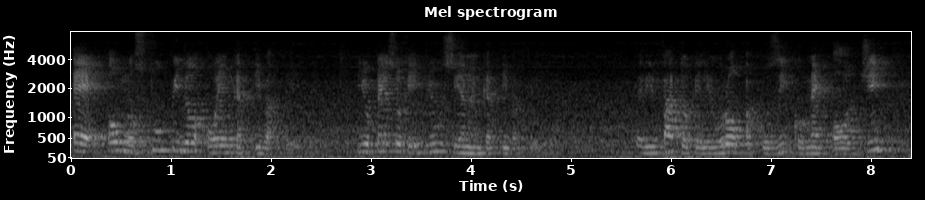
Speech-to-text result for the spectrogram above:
è o uno stupido o è in cattiva fede. Io penso che i più siano in cattiva fede, per il fatto che l'Europa così com'è oggi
